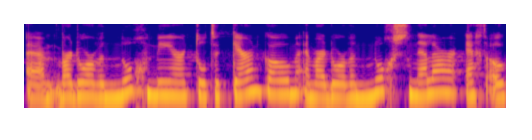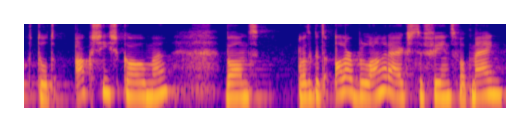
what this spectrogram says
Um, waardoor we nog meer tot de kern komen en waardoor we nog sneller echt ook tot acties komen. Want wat ik het allerbelangrijkste vind, wat mijn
